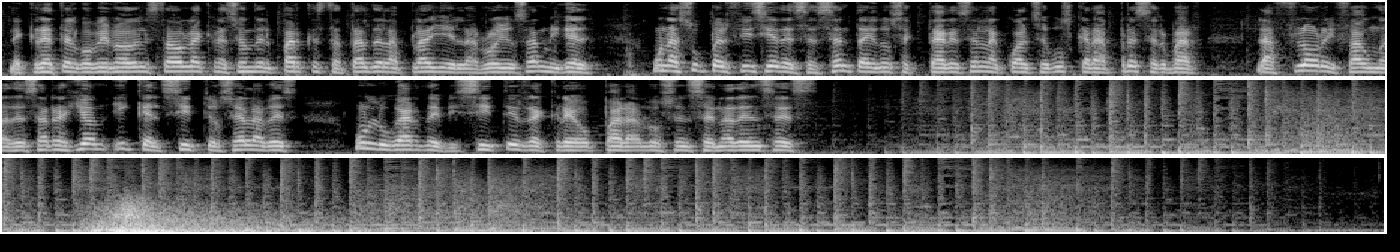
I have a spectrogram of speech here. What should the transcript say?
Decreta el gobierno del estado la creación del Parque Estatal de la Playa y el Arroyo San Miguel, una superficie de 62 hectáreas en la cual se buscará preservar la flora y fauna de esa región y que el sitio sea a la vez un lugar de visita y recreo para los ensenadenses.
